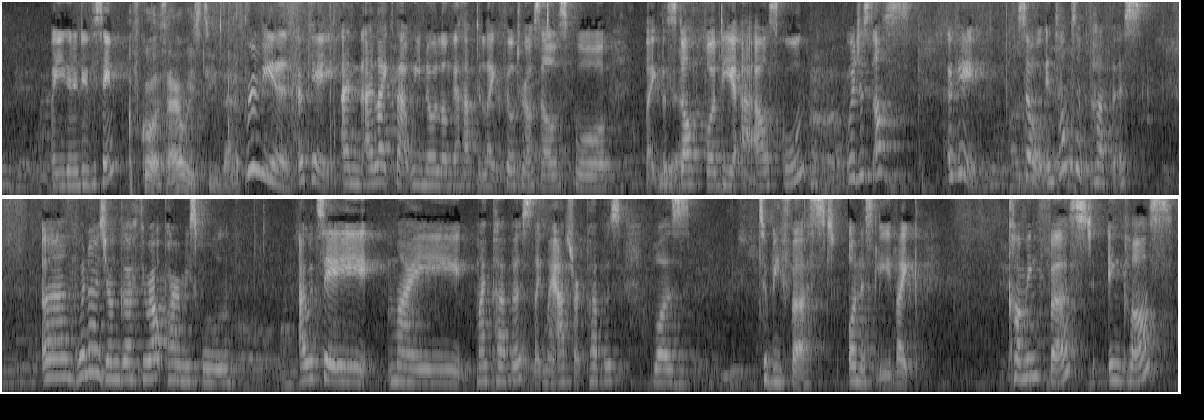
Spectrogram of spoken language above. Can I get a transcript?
Are you going to do the same? Of course, I always do that. Brilliant. Okay, and I like that we no longer have to like filter ourselves for like the Yeah. staff body at our school. We're just us. Okay, so in terms of purpose, um, when I was younger, throughout primary school, I would say my my purpose, like my abstract purpose, was to be first. Honestly, like coming first in class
